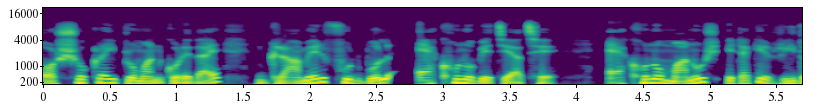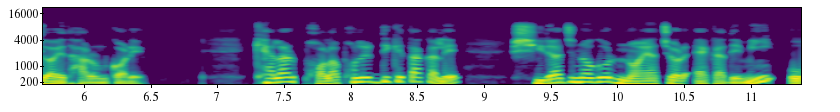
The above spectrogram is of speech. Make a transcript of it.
দর্শকরাই প্রমাণ করে দেয়, গ্রামের ফুটবল এখনও বেঁচে আছে। এখনও মানুষ এটাকে হৃদয়ে ধারণ করে। খেলার ফলাফলের দিকে তাকালে সিরাজনগর নয়াচর একাডেমি ও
